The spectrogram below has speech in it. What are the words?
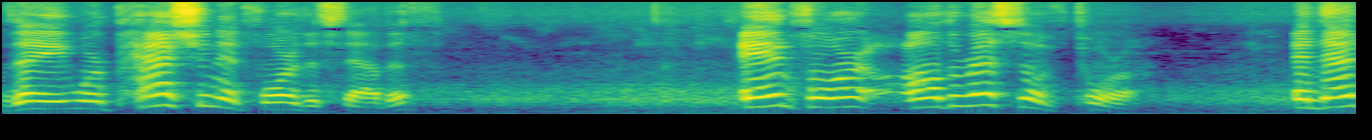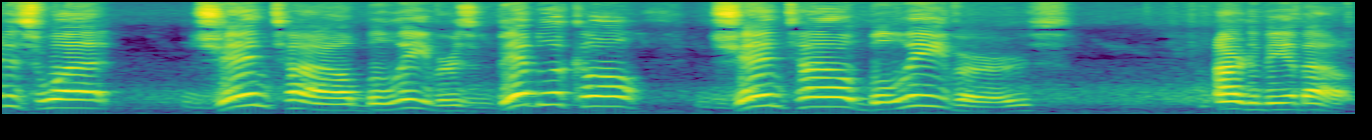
They were passionate for the Sabbath and for all the rest of Torah. And that is what Gentile believers, biblical Gentile believers, are to be about.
